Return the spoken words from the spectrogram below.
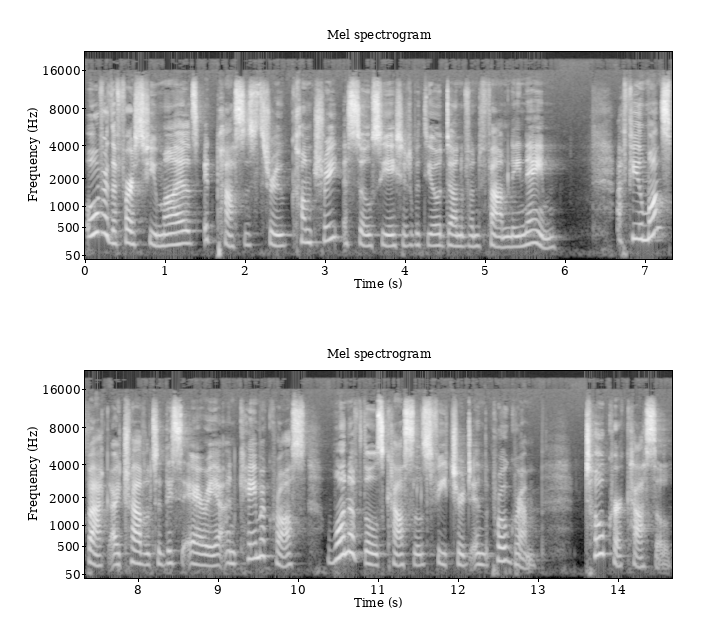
Over the first few miles, it passes through country associated with the O'Donovan family name. A few months back, I travelled to this area and came across one of those castles featured in the programme, Togher Castle,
